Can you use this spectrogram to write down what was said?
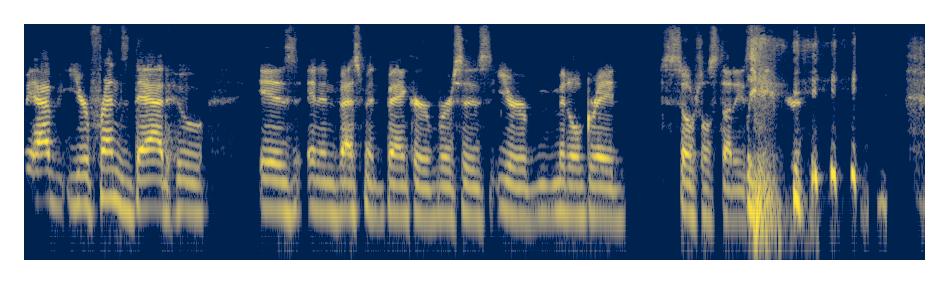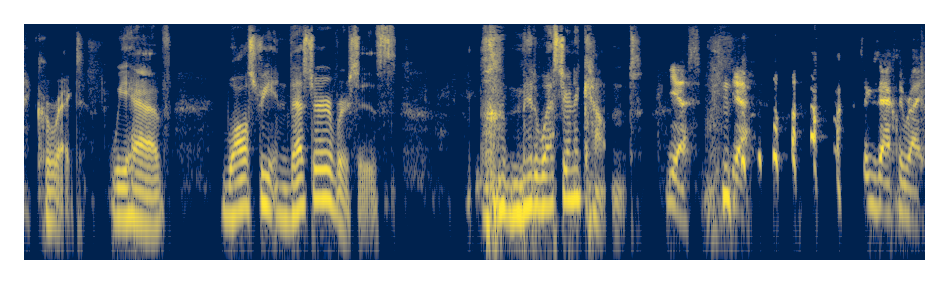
we have your friend's dad who is an investment banker versus your middle grade social studies. teacher. correct. We have Wall Street investor versus Midwestern accountant. yes, yeah, that's exactly right.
